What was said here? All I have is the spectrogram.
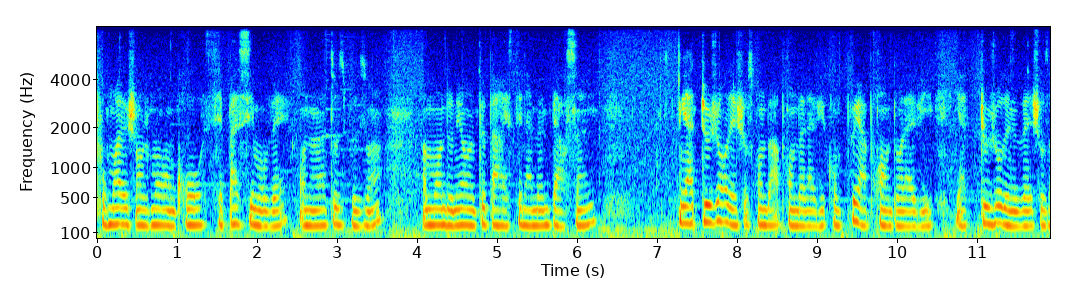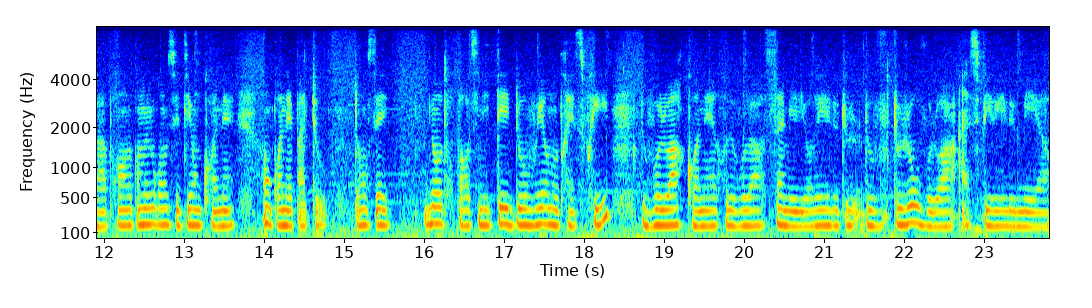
Pour moi, le changement, en gros, c'est pas si mauvais. On en a tous besoin. À un moment donné, on ne peut pas rester la même personne. Il y a toujours des choses qu'on doit apprendre dans la vie, qu'on peut apprendre dans la vie. Il y a toujours de nouvelles choses à apprendre. Quand même, on se dit on connaît, on connaît pas tout. Donc, c'est notre opportunité d'ouvrir notre esprit, de vouloir connaître, de vouloir s'améliorer, de, toujours vouloir aspirer le meilleur.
